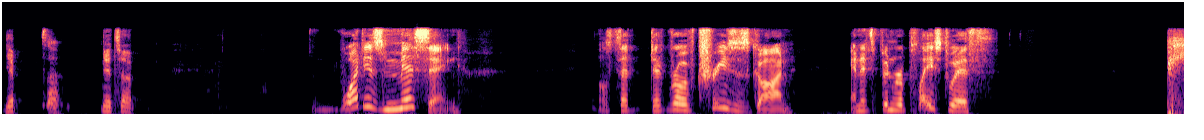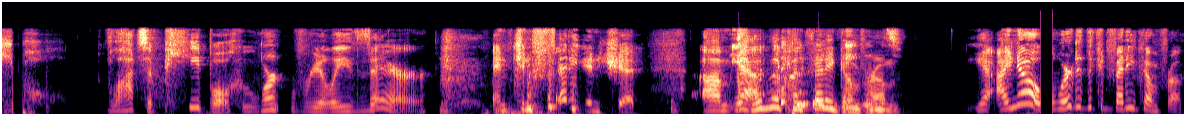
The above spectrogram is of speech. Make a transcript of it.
Yep. So- It's up. What is missing? Well, it's that, that row of trees is gone, and it's been replaced with People. lots of people who weren't really there, and confetti and shit. Um, yeah, Where did the It could be confetti come from? Thetans. yeah, I know. Where did the confetti come from?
